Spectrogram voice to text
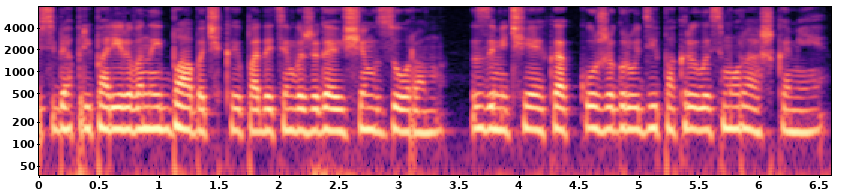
себя препарированной бабочкой под этим выжигающим взором, замечая, как кожа груди покрылась мурашками.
